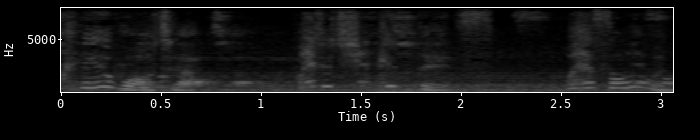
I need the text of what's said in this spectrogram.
Clearwater. Where did you get this? Where's Owen?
